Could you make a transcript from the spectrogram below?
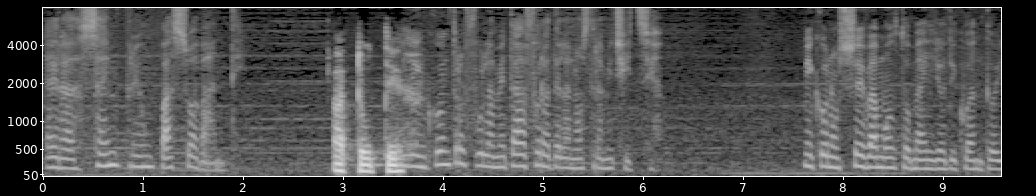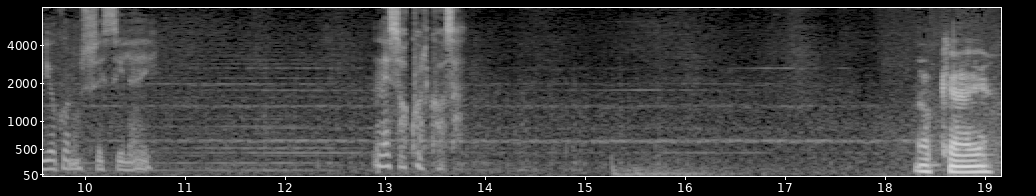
Era sempre un passo avanti. A tutti. L'incontro fu la metafora della nostra amicizia. Mi conosceva molto meglio di quanto io conoscessi lei. Ne so qualcosa. Ok.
